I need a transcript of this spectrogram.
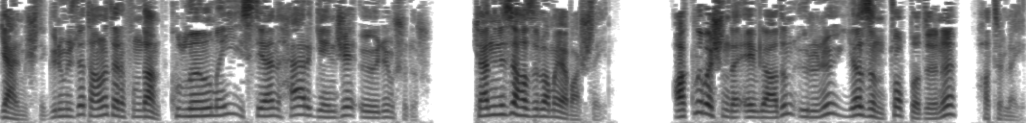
gelmişti. Günümüzde Tanrı tarafından kullanılmayı isteyen her gence öğüdüm şudur. Kendinizi hazırlamaya başlayın. Aklı başında evladın ürünü yazın topladığını hatırlayın.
